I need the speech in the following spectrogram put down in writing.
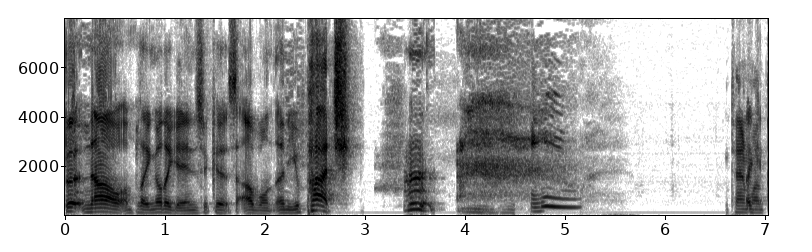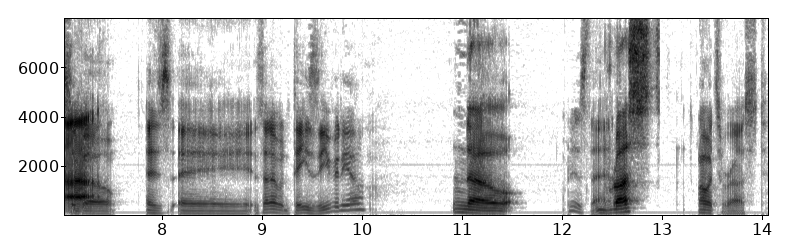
but now I'm playing other games because I want a new patch. Ten Like, months uh, ago is a is that a DayZ video? No, What is that? Rust, Oh, it's Rust.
